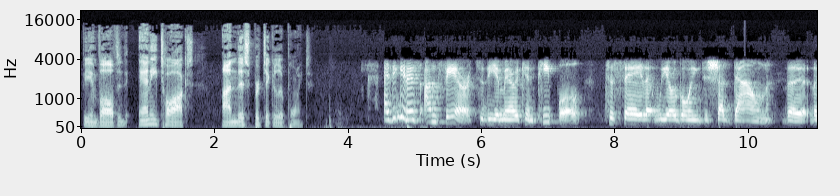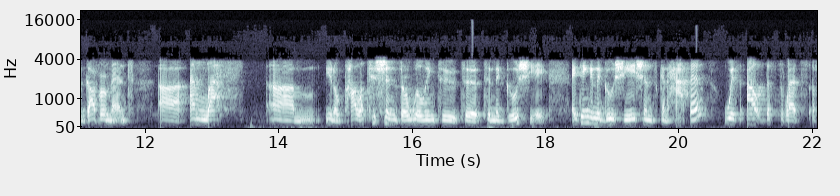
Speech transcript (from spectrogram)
be involved in any talks on this particular point? I think it is unfair to the American people to say that we are going to shut down the the government uh, unless um, you know politicians are willing to, to to negotiate. I think negotiations can happen without the threats of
